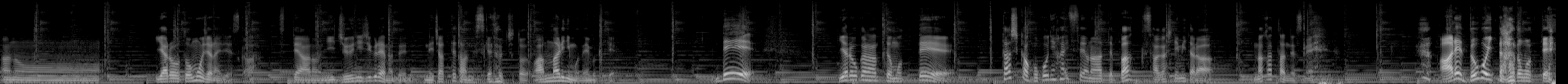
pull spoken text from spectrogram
あのーやろうと思うじゃないですか。つってあの12時ぐらいまで寝ちゃってたんですけどちょっとあんまりにも眠くて。でやろうかなって思って確かここに入ってたよなってバッグ探してみたらなかったんですね。あれどこ行った？と思って。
